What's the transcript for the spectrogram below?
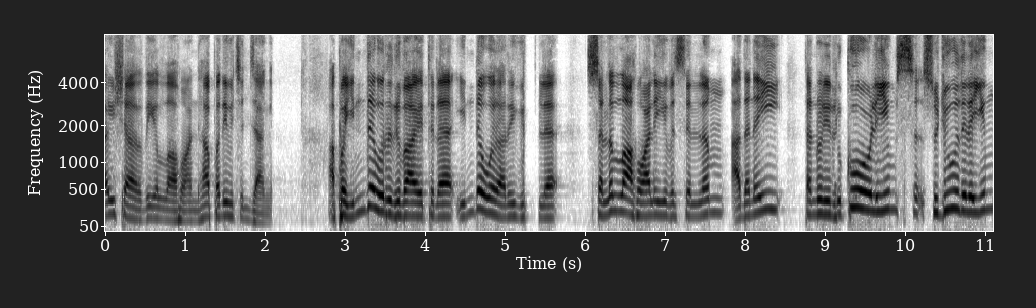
ஆயிஷா ரதியல்லாஹு அன்ஹா பதிவு செஞ்சாங்க. அப்போ இந்த ஒரு ரிவாயத்தில் இந்த ஒரு அறிவிப்பில் செல்லல்லாஹு அலைஹி செல்லம் அதனை தன்னுடைய ருக்குவிலையும் சு- சுஜூதிலையும்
